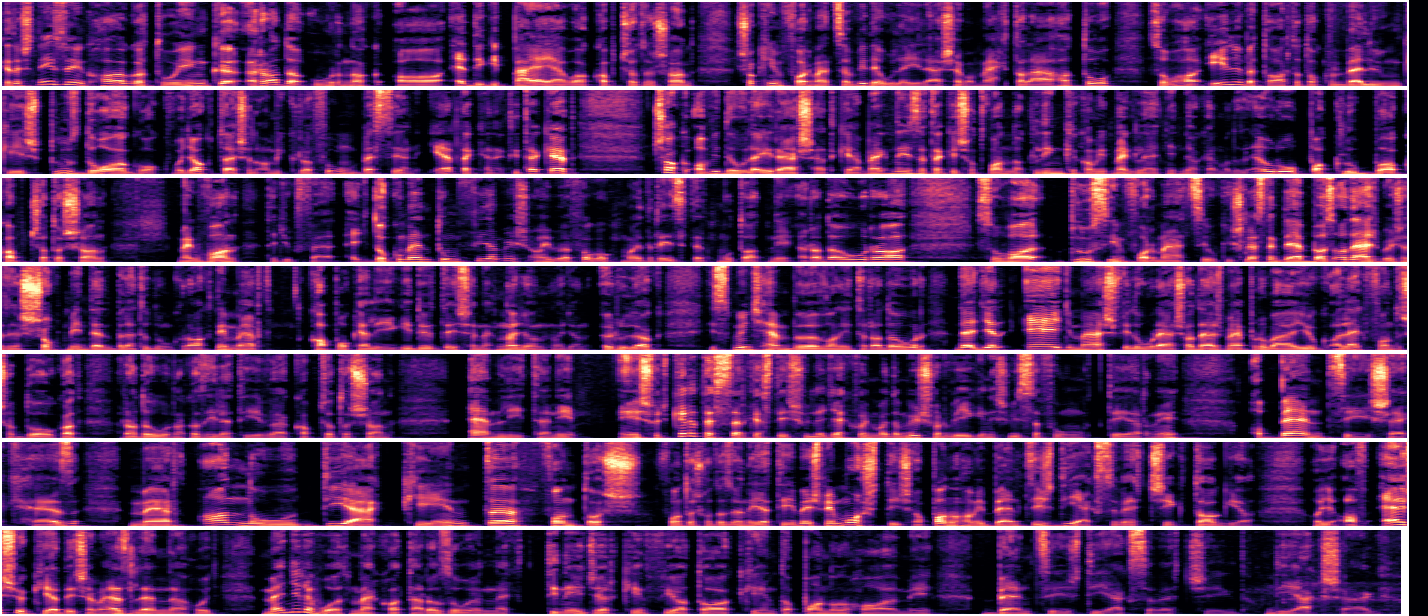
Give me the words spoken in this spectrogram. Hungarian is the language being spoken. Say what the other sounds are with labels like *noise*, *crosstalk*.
Kedves nézőink, hallgatóink, Rada úrnak a eddigi pályájával kapcsolatosan sok információ a videó leírásában megtalálható, szóval ha élőbe tartotok velünk, és plusz dolgok, vagy aktuálisan, amikről fogunk beszélni, érdekelnek titeket, csak a videó leírását kell megnéznetek, és ott vannak linkek, amit meg lehet nyitni akár az Európa Klubbal kapcsolatosan, meg van, tegyük fel, egy dokumentumfilm is, amiből fogok majd részletet mutatni Rada úrral, szóval plusz információk is lesznek, de ebbe az adásba is azért sok mindent bele tudunk rakni, mert kapok elég időt, és ennek nagyon-nagyon örülök, hisz Münchenből van itt Rada úr, de egy ilyen egy-másfél órás adás megpróbáljuk a legfontosabb dolgokat Rada úrnak az életével kapcsolatosan említeni. És hogy keretes szerkesztésű legyek, hogy majd a műsor végén is vissza fogunk térni a bencésekhez, mert annó diákként fontos, fontos volt az ön életében, és még most is a Panohami Bencés Diák Szövetség tagja. Hogy az első kérdésem ez lenne, hogy mennyire volt meghatározó önnek tinédzserként, fiatalként a Pannonhalmi Bencés Diák Szövetség, diákság?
